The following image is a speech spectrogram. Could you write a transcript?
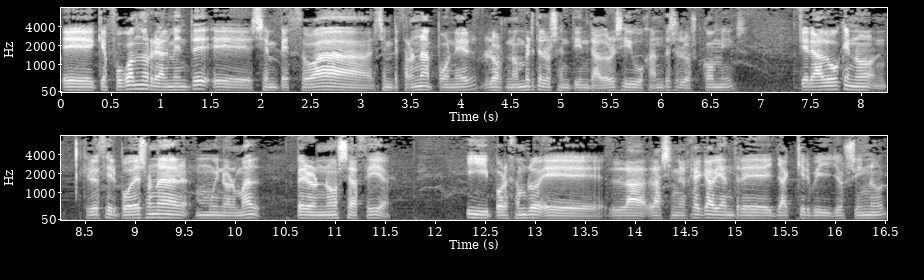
eh, que fue cuando realmente eh, se empezó a, se empezaron a poner los nombres de los entintadores y dibujantes en los cómics, que era algo que no, quiero decir, puede sonar muy normal, pero no se hacía. Y, por ejemplo, eh, la, la sinergia que había entre Jack Kirby y Joe Sinot,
